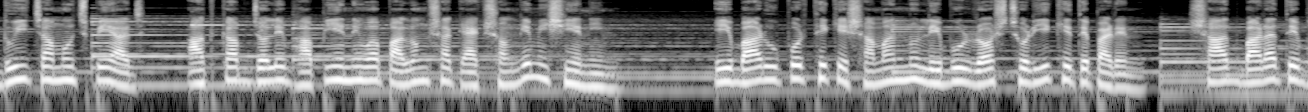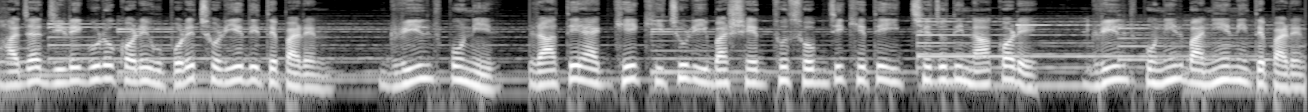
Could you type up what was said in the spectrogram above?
দুই চামচ পেঁয়াজ, আধ কাপ জলে ভাপিয়ে নেওয়া পালং শাক একসঙ্গে মিশিয়ে নিন। এবার উপর থেকে সামান্য লেবুর রস ছড়িয়ে খেতে পারেন। স্বাদ বাড়াতে ভাজা জিরে গুঁড়ো করে উপরে ছড়িয়ে দিতে পারেন। গ্রিলড পনির, রাতে একঘেয়ে খিচুড়ি বা সেদ্ধ সবজি খেতে ইচ্ছে যদি না করে, গ্রিলড পনির বানিয়ে নিতে পারেন।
